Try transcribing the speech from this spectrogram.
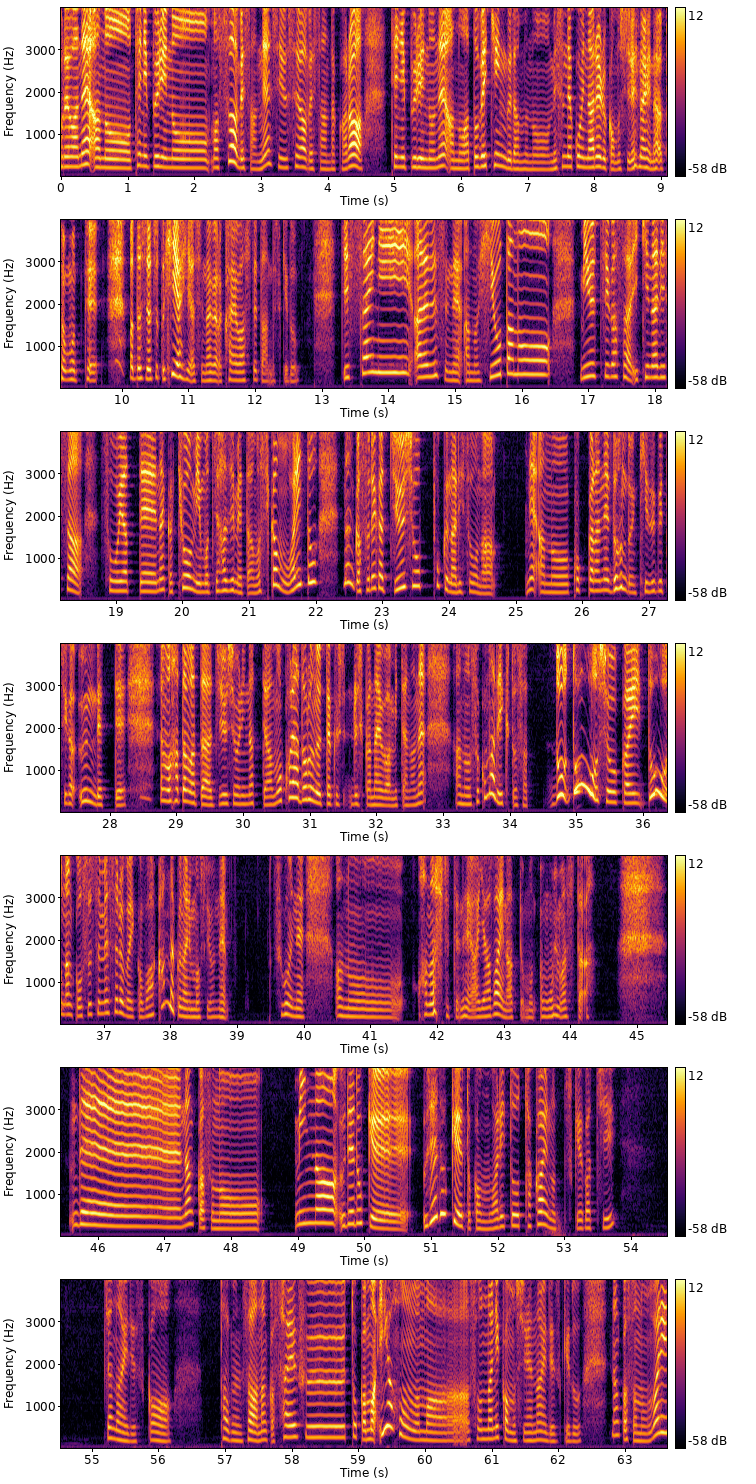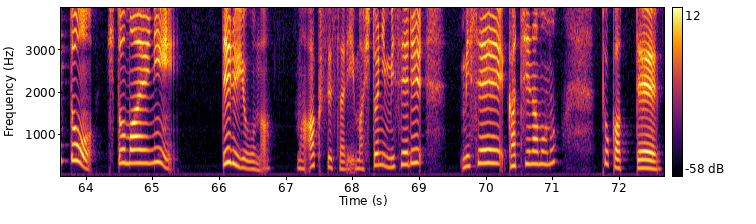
これはねあのテニプリの、まあ、諏訪部さんね声優諏訪部さんだからテニプリのねあのアトベキングダムのメス猫になれるかもしれないなと思って 私はちょっとヒヤヒヤしながら会話してたんですけど実際にあれですねあのひよたの身内がさいきなりさそうやってなんか興味持ち始めた、まあ、しかも割となんかそれが重症っぽくなりそうなねあのこっからねどんどん傷口が生んでってでもはたまた重症になってあもうこれは泥塗ってくるしかないわみたいなね。あのそこまでいくとさどどう紹介どうなんかおすすめすればいいか分かんなくなりますよね。すごいねあのー、話しててねあやばいなって思思いました。でなんかそのみんな腕時計腕時計とかも割と高いのつけがち？じゃないですか多分さなんか財布とかまあイヤホンはまあそんなにかもしれないですけどなんかその割と人前に出るような、まあ、アクセサリー、まあ、人に見せる見せがちなものとかって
